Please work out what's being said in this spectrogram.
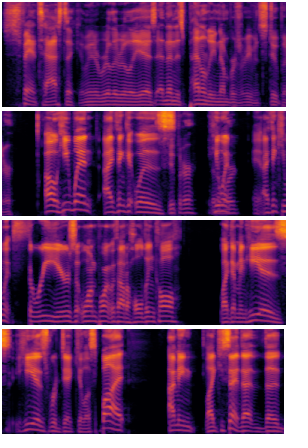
It's fantastic. I mean it really really is. And then his penalty numbers are even stupider. Oh, he went, I think it was. Stupider? He went word? I think he went 3 years at one point without a holding call. Like I mean, he is he is ridiculous. But I mean, like you say, that the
